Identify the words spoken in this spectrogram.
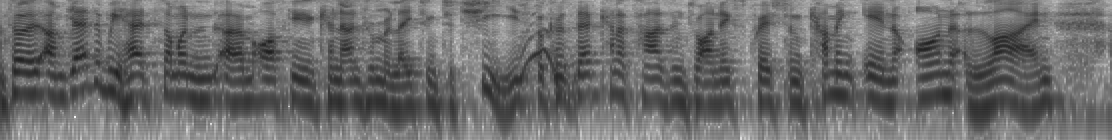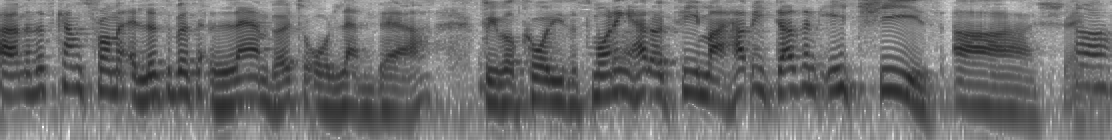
So I'm glad that we had someone um, asking a conundrum relating to Mm. cheese because that kind of ties into our next question coming in online. Um, and this comes from Elizabeth Lambert or Lambert. We will call you this morning. Hello, team. My hubby doesn't eat cheese. Ah, shame. Oh,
